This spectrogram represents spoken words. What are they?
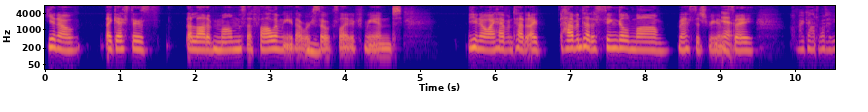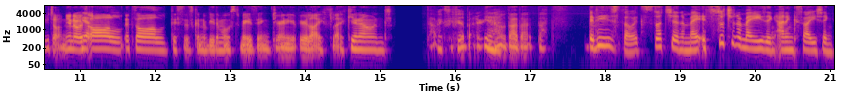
you know i guess there's a lot of moms that follow me that were Mm. so excited for me and you know i haven't had i haven't had a single mom message me and Yeah. say my god what have you done you know it's Yeah. all it's all this is going to be the most amazing journey of your life like you know and that makes me feel better you Yeah. know that that that's It is though. It's such an ama- it's such an amazing and exciting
